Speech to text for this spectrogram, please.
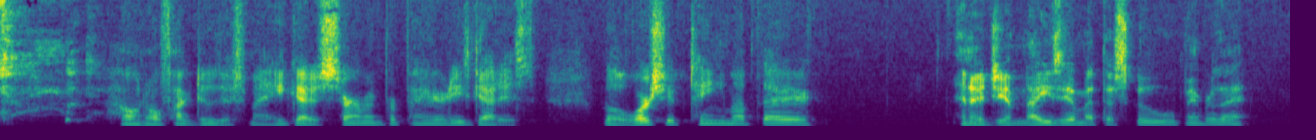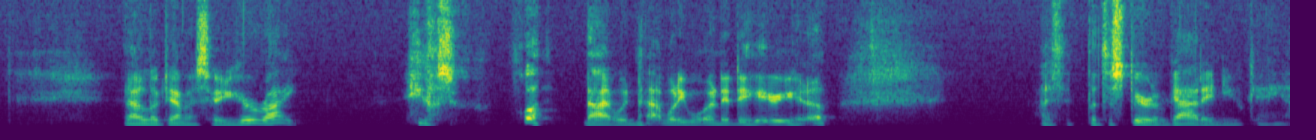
I don't know if I can do this, man. He got his sermon prepared. He's got his little worship team up there in a gymnasium at the school. Remember that? And I looked at him and I said, You're right. He goes, What? Not, not what he wanted to hear, you know. I said, But the Spirit of God in you can.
